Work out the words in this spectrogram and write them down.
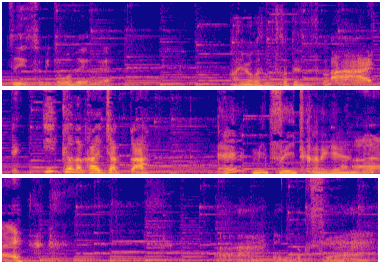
つ。三井住友だよね。あ、岩川さん使ってるんですか？ああ、いいいから書いちゃった。え？三井って書かなきゃいけないのはい。ああ、めんどくせえ。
